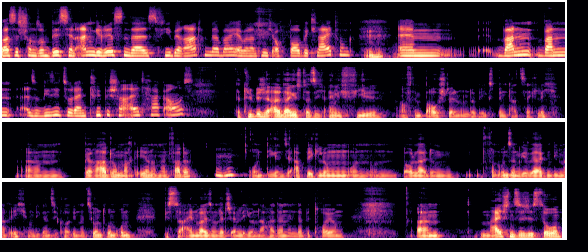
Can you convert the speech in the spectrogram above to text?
hast es schon so ein bisschen angerissen, da ist viel Beratung dabei, aber natürlich auch Baubegleitung. Mhm. Ähm, wann, wann, also wie sieht so dein typischer Alltag aus? Der typische Alltag ist, dass ich eigentlich viel auf den Baustellen unterwegs bin tatsächlich. Ähm, Beratung macht eher noch mein Vater Mhm. und die ganze Abwicklung und, und Bauleitung von unseren Gewerken, die mache ich und die ganze Koordination drumherum bis zur Einweisung letztendlich und nachher dann in der Betreuung. Ähm, meistens ist es so,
